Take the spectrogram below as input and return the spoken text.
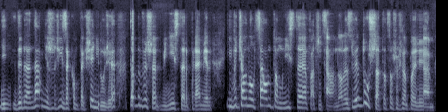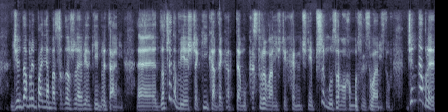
gdyby nami nie rządzili zakompleksieni ludzie, to by wyszedł minister, premier i wyciągnął całą tą listę, a czy całą, no ona jest dłuższa, to co przed chwilą powiedziałem. Dzień dobry panie ambasadorze Wielkiej Brytanii. E, dlaczego wy jeszcze kilka dekad temu kastrowaliście chemicznie przymusowo homoseksualistów? Dzień dobry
